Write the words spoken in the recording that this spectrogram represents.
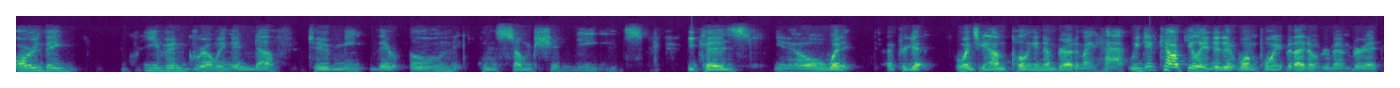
are they even growing enough to meet their own consumption needs. Because you know what i forget once again i'm pulling a number out of my hat. We did calculate it at one point but i don't remember it.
